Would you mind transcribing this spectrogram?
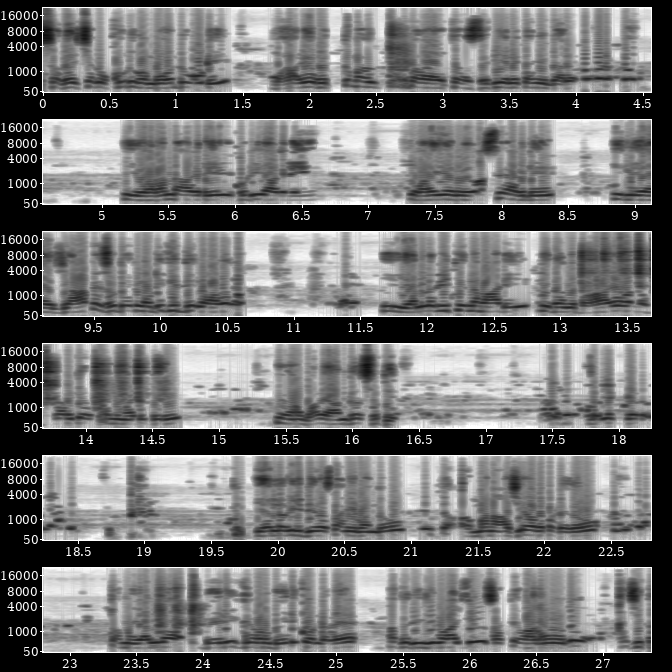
ಸದಸ್ಯರು ಕೂಡಿಕೊಂಡು ಒಂದುಗೂಡಿ ಬಹಳ ಉತ್ತಮ ಸ್ಥಿತಿಯಲ್ಲಿ ತಂದಿದ್ದಾರೆ. ಈ ವರಂಡ ಆಗಲಿ ಗುಡಿ ಆಗಲಿ ಒಳಗೆ ವ್ಯವಸ್ಥೆ ಆಗಲಿ, ಇಲ್ಲಿ ಜಾತಿ ಸುದ್ದಿ ನಡೀತಿದ್ದಿಲ್ಲ ಅವರು ಈ ಎಲ್ಲ ರೀತಿಯಿಂದ ಮಾಡಿ, ಇದೊಂದು ಬಹಳ ಒಂದು ಉಪಕಾರ ಕೆಲಸ ಮಾಡಿದ್ದೀರಿ. ಬಹಳ ಅಂದ ಸುದ್ದಿ. ಎಲ್ಲರೂ ಈ ದೇವಸ್ಥಾನಕ್ಕೆ ಬಂದು, ಅಮ್ಮನ ಆಶೀರ್ವಾದ ಪಡೆದು, ತಮ್ಮ ಎಲ್ಲ ಬೇಡಿಕೆಗಳನ್ನು ಬೇಡಿಕೊಂಡರೆ ಅದು ನಿಜವಾಗಿಯೂ ಸತ್ಯವಾಗುವುದು ಖಚಿತ.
